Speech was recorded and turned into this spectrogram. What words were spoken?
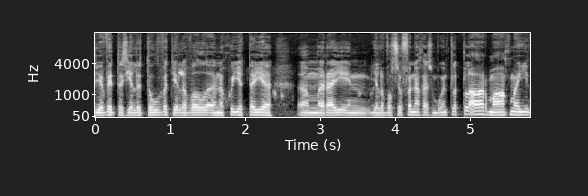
jy weet as jy 'n doel wat jy wil in 'n goeie tye um ry en jy wil so vinnig as moontlik klaar maak, maar jy,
